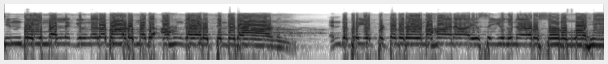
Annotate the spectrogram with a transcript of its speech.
ചിന്തയും അല്ലെങ്കിൽ നിലപാടും അത് അഹങ്കാരത്തിന്റെതാണ്. എന്റെ പ്രിയപ്പെട്ടവരെ മഹാനായ സയ്യിദുനാ റസൂലുള്ളാഹി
